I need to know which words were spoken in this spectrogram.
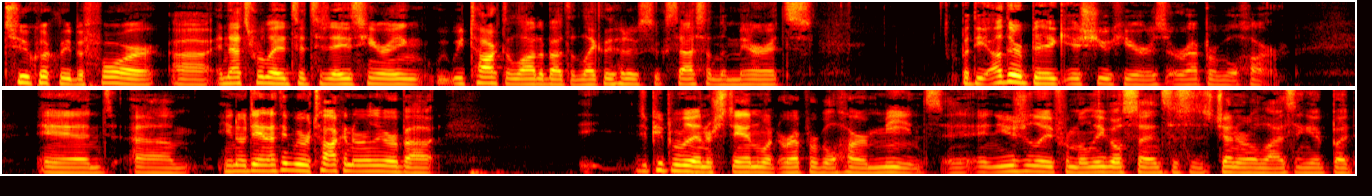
too quickly before, uh, and that's related to today's hearing. We, we talked a lot about the likelihood of success and the merits, but the other big issue here is irreparable harm. And um, you know, Dan, I think we were talking earlier about do people really understand what irreparable harm means? And, and usually, from a legal sense, this is generalizing it, but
